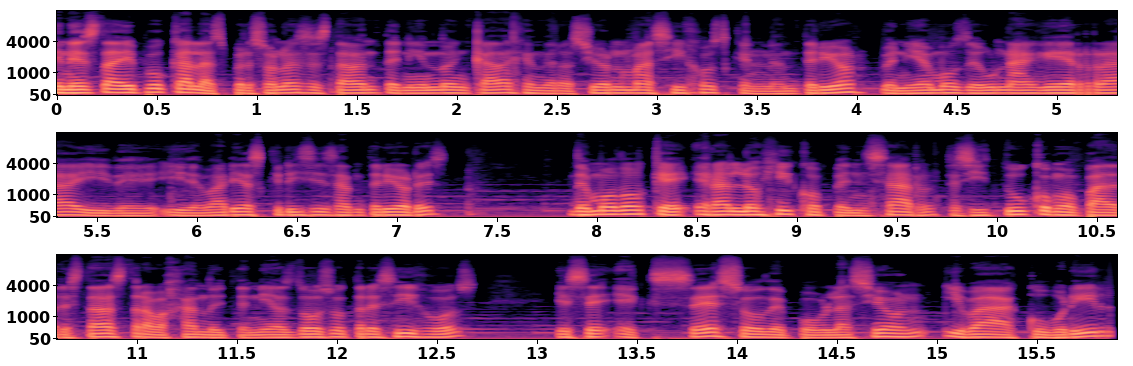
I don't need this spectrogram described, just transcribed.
en esta época las personas estaban teniendo en cada generación más hijos que en la anterior. Veníamos de una guerra y de, varias crisis anteriores. De modo que era lógico pensar que si tú como padre estabas trabajando y tenías dos o tres hijos, ese exceso de población iba a cubrir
